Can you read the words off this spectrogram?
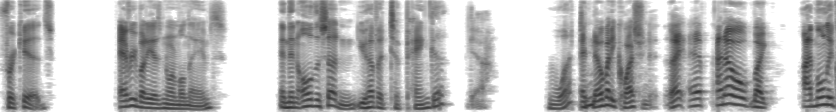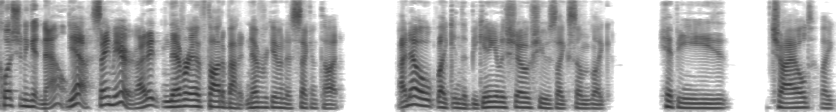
for kids. Everybody has normal names. And then all of a sudden, you have a Topanga? yeah. What? And nobody questioned it. I I, I know like I'm only questioning it now. yeah, same here. I didn't never have thought about it, never given a second thought. I know like in the beginning of the show she was like some like hippie child, like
